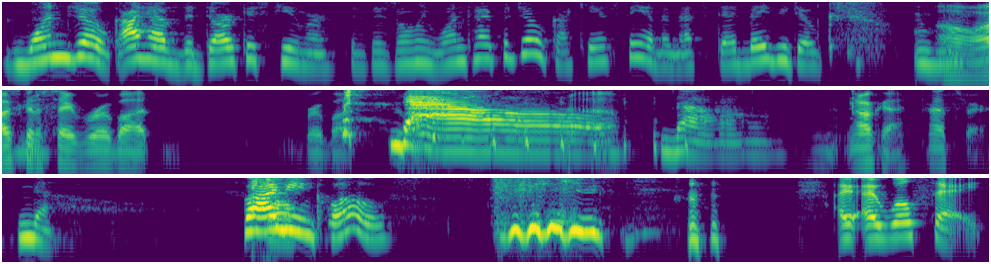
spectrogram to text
One joke. I have the darkest humor. But there's only one type of joke I can't stand, and that's dead baby jokes. Mm-hmm. Oh, I was gonna say robot, robot. No, no, Okay, that's fair. no. But I mean, close. I, I will say,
